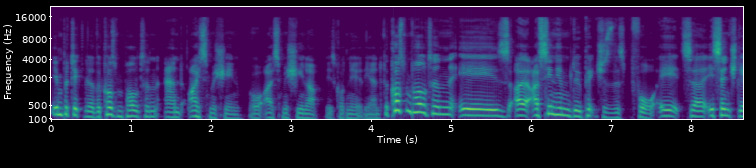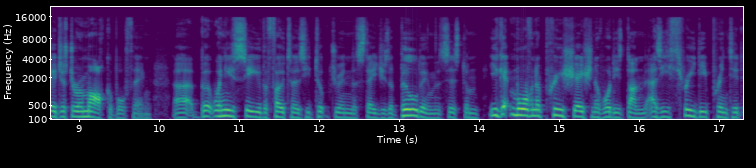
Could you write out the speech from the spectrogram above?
in particular the Cosmopolitan and Ice Machine, or Ice Machina is got near at the end. The Cosmopolitan is, I, have seen him do pictures of this before, it's uh, essentially just a remarkable thing, uh, but when you see the photos he took during the stages of building the system, you get more of an appreciation of what he's done as he 3D printed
